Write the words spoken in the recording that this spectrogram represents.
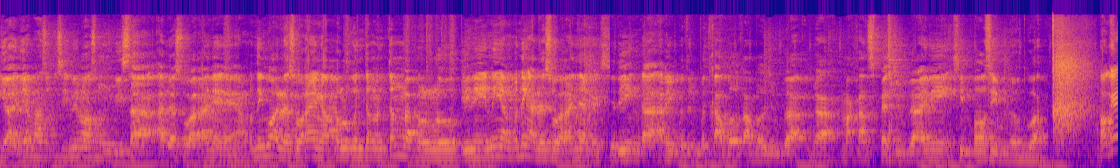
3 aja masuk ke sini langsung bisa ada suaranya ya. Yang penting gua ada suara yang nggak perlu kenceng-kenceng, nggak perlu ini ini. Yang penting ada suaranya guys. Jadi nggak ribet-ribet kabel-kabel juga, nggak makan space juga. Ini simple sih menurut gua. Oke,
